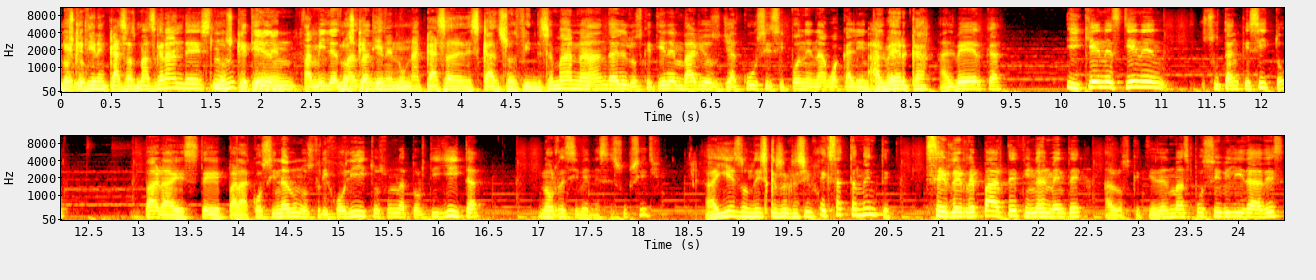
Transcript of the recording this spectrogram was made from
Los que tienen casas más grandes, los que, que tienen tienen familias los más que grandes. tienen una casa de descanso el fin de semana. Ándale, los que tienen varios jacuzzis y ponen agua caliente. Alberca. Alberca. Y quienes tienen su tanquecito para, este, para cocinar unos frijolitos, una tortillita, no reciben ese subsidio. Ahí es donde dice que es regresivo. Exactamente. Se le reparte finalmente a los que tienen más posibilidades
